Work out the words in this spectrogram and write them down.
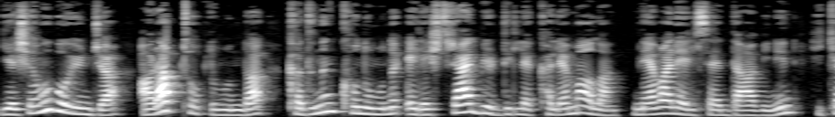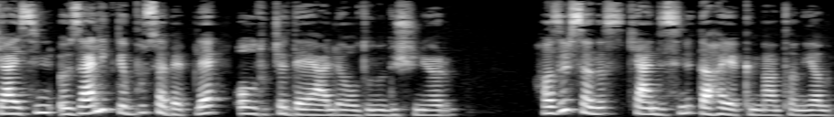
yaşamı boyunca Arap toplumunda kadının konumunu eleştirel bir dille kaleme alan Neval El Seddavi'nin hikayesinin özellikle bu sebeple oldukça değerli olduğunu düşünüyorum. Hazırsanız kendisini daha yakından tanıyalım.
